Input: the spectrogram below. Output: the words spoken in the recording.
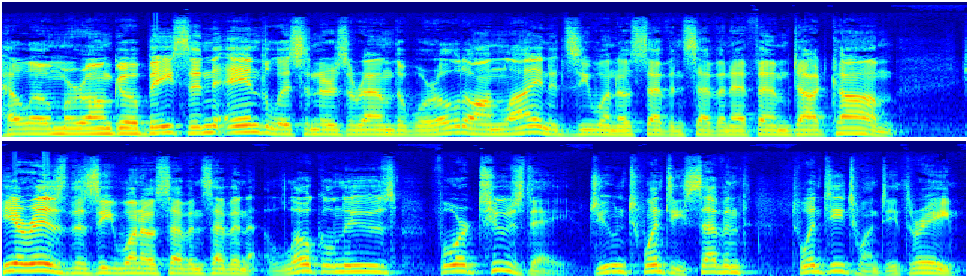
Hello, Morongo Basin and listeners around the world online at Z1077FM.com. Here is the Z1077 local news for Tuesday, June 27th, 2023.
